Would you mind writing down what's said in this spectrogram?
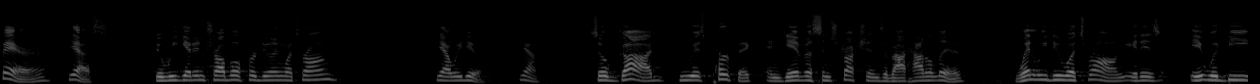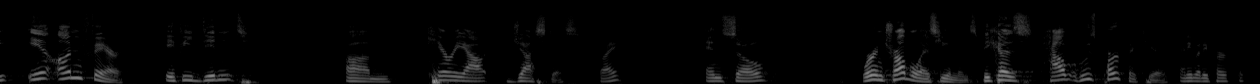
Fair, yes. Do we get in trouble for doing what's wrong? Yeah, we do. Yeah. So God, who is perfect and gave us instructions about how to live, when we do what's wrong, it is it would be unfair if he didn't um, carry out justice, right? And so we're in trouble as humans because how who's perfect here? Anybody perfect?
